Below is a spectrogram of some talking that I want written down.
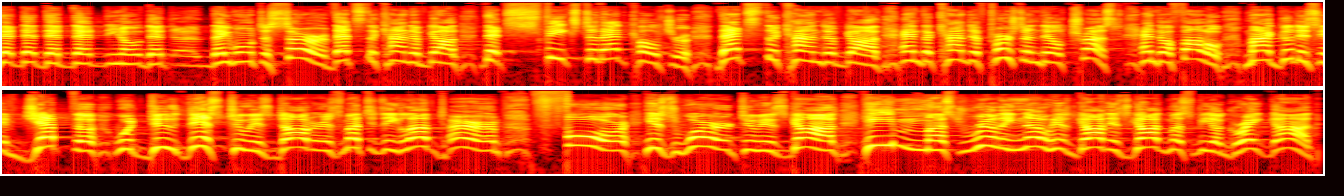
that, that, that, that, you know, that uh, they want to serve. That's the kind of God that speaks to that culture. That's the kind of God and the kind of person they'll trust and they'll follow. My goodness, if Jephthah would do this to his daughter as much as he loved her for his word to his God, he must really know his God, his God must be a great God.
